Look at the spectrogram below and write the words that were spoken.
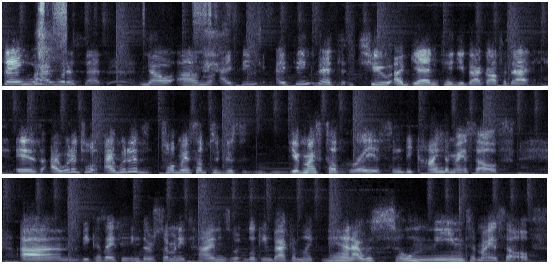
saying what I would have said. No, um I think I think that to again piggyback off of that is I would have told I would have told myself to just give myself grace and be kind to myself. Um, because I think there's so many times looking back, I'm like, man, I was so mean to myself.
